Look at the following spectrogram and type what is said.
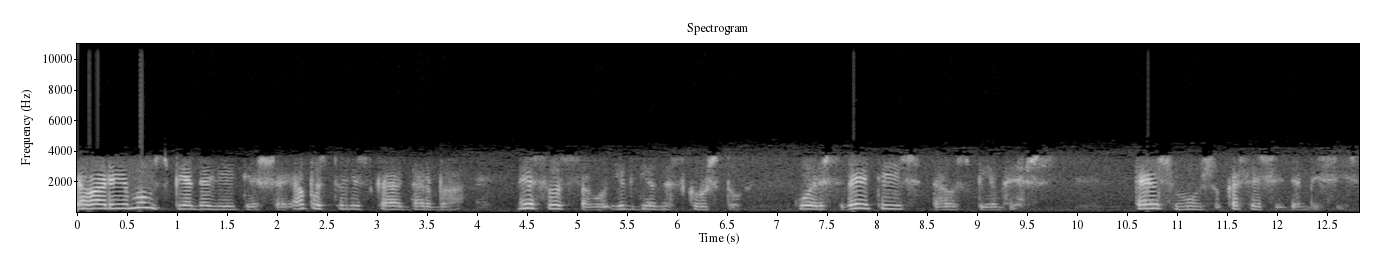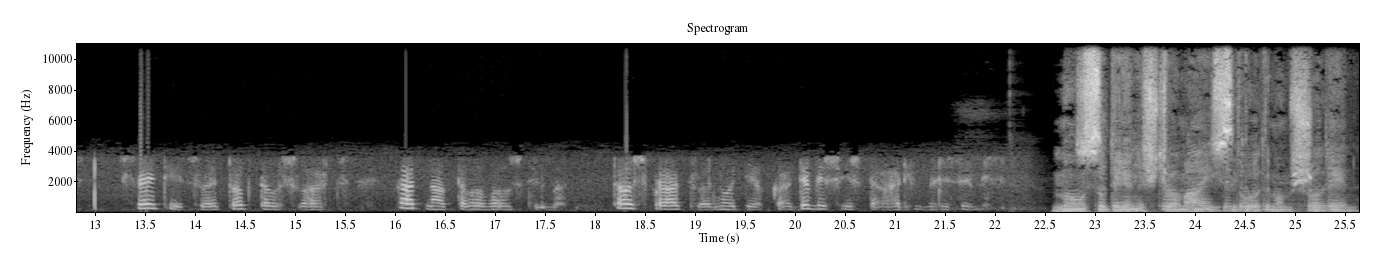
Ļauj arī mums piedalīties šai apustuliskā darbā, nesot savu ikdienas krustu, ko ir svētījis tavs piemērs. Tevs mūsu, kas esi debesīs, svētīts lai top tavs vārds, atnāk tava valstība, tavs prāts, lai notiek kā debesīs, tā arī virs zemes. Mūsu dienascho maizi dod mums šodien,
